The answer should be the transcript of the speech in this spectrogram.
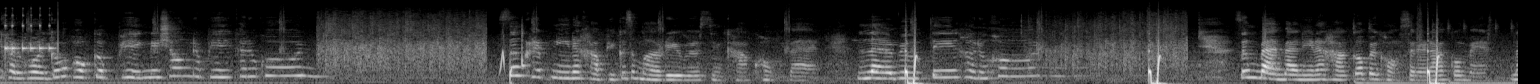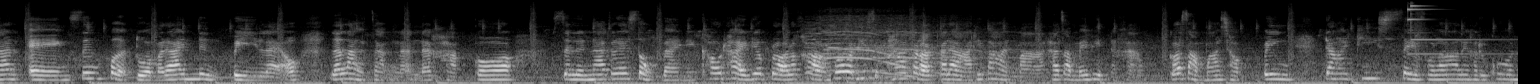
ดีค่ะทุกคนก็มาพบกับพิงในช่อง The Pig ค่ะทุกคนซึ่งคลิปนี้นะคะพิงก็จะมารีวิวสินค้าของแบรนด์ l a Beauty ค่ะทุกคน ซึ่งแบรนด์แบรนด์นี้นะคะก็เป็นของ Selena Gomez นั่นเองซึ่งเปิดตัวมาได้ 1 ปีแล้ว และหลังจากนั้นนะคะก็ เซเลน่าก็ได้ส่งแบรนด์นี้เข้าไทยเรียบร้อยแล้วค่ะเมื่อวันที่ 15 กรกฎาคมที่ผ่านมา ถ้าจำไม่ผิดนะคะ ก็สามารถช้อปปิ้งได้ที่เซฟ h ล่าเลยค่ะทุกคน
